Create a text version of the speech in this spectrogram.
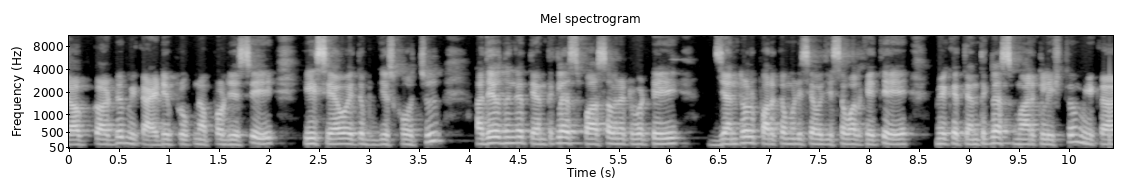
జాబ్ కార్డు మీకు ఐడి ప్రూఫ్ని అప్లోడ్ చేసి ఈ సేవ అయితే బుక్ చేసుకోవచ్చు. అదేవిధంగా టెన్త్ క్లాస్ పాస్ అయినటువంటి జనరల్ పరకమణి సేవ చేసే వాళ్ళకైతే మీకు టెన్త్ క్లాస్ మార్క్ లిస్టు మీకు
